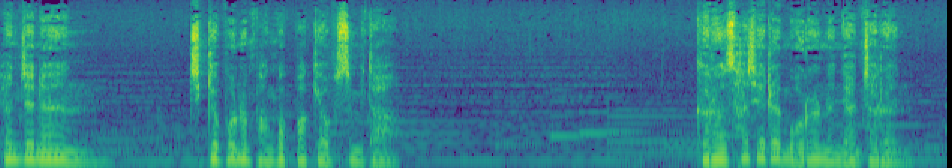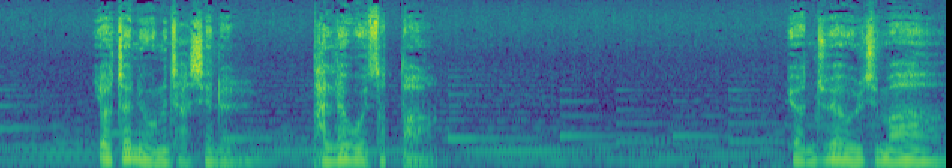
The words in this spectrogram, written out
현재는 지켜보는 방법밖에 없습니다. 그런 사실을 모르는 연철은 여전히 우는 자신을 달래고 있었다. 연주야 울지 마.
